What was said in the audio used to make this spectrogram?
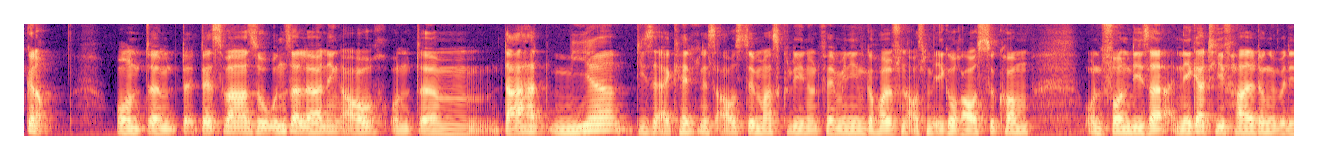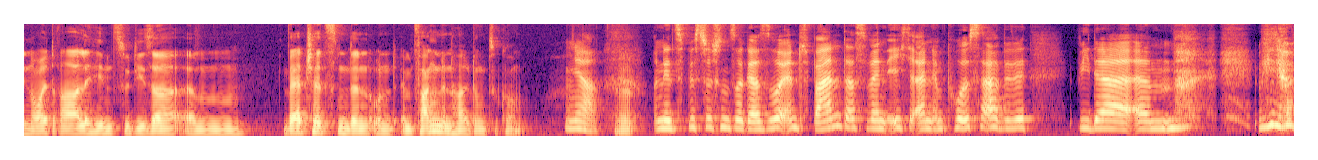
Genau. Und ähm, das war so unser Learning auch. Und ähm, da hat mir diese Erkenntnis aus dem Maskulinen und Femininen geholfen, aus dem Ego rauszukommen und von dieser Negativhaltung über die neutrale hin zu dieser ähm, wertschätzenden und empfangenden Haltung zu kommen. Ja. ja. Und jetzt bist du schon sogar so entspannt, dass wenn ich einen Impuls habe, wieder, ähm, wieder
